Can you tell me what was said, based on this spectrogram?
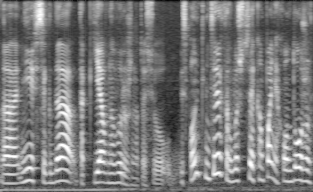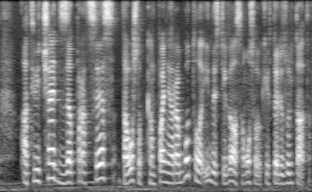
а, не всегда так явно выражена. То есть исполнительный директор в большинстве компаниях он должен отвечать за процесс того, чтобы компания работала и достигала само собой каких-то результатов.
